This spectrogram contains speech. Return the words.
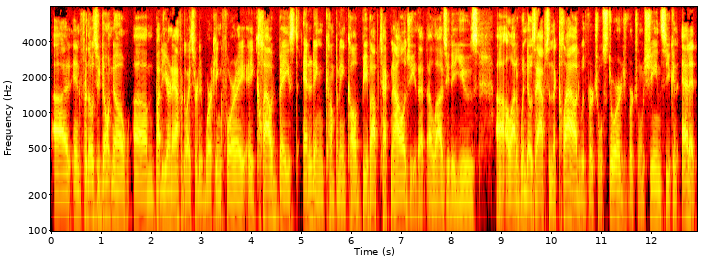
uh, and for those who don't know, um, about a year and a half ago, I started working for a, a cloud based editing company called Bebop Technology that allows you to use uh, a lot of Windows apps in the cloud with virtual storage, virtual machines, so you can edit.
